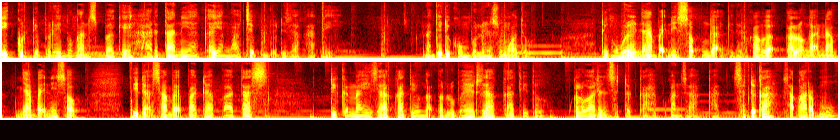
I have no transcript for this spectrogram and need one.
ikut diperhitungkan sebagai harta niaga yang wajib untuk dizakati. Nanti dikumpulin semua tuh. Dikumpulin nyampe nisab enggak gitu. Kalau enggak kalau enggak nyampe nisab tidak sampai pada batas dikenai zakat ya enggak perlu bayar zakat itu. Keluarin sedekah bukan zakat. Sedekah sakarepmu,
